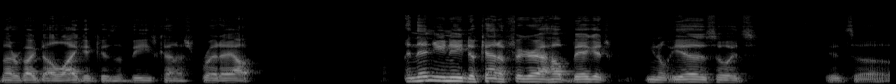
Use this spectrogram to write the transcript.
Matter of fact, I like it because the V's kind of spread out. And then you need to kind of figure out how big it, you know, is. So it's, it's uh,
